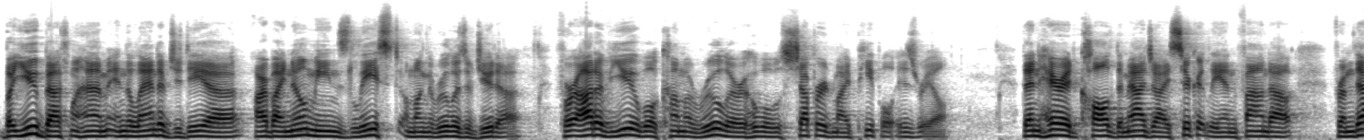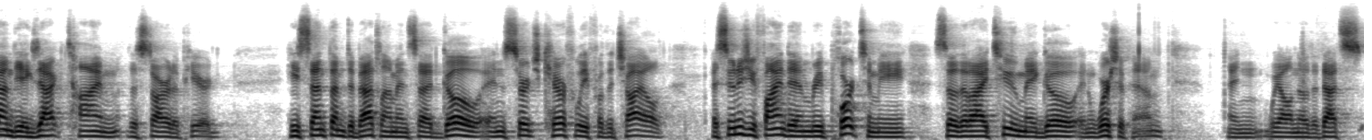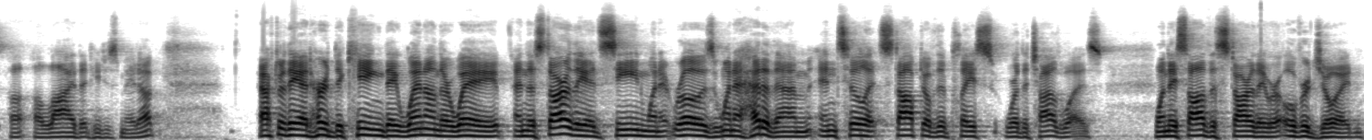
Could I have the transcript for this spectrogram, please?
But you, Bethlehem, in the land of Judea, are by no means least among the rulers of Judah, for out of you will come a ruler who will shepherd my people Israel. Then Herod called the Magi secretly and found out from them the exact time the star had appeared. He sent them to Bethlehem and said, Go and search carefully for the child. As soon as you find him, report to me so that I too may go and worship him. And we all know that that's a, lie that he just made up. After they had heard the king, they went on their way, and the star they had seen when it rose went ahead of them until it stopped over the place where the child was. When they saw the star, they were overjoyed.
